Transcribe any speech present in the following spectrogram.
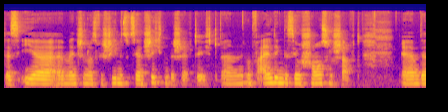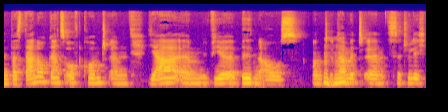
dass ihr äh, Menschen aus verschiedenen sozialen Schichten beschäftigt ähm, und vor allen Dingen, dass ihr Chancen schafft. Ähm, denn was da noch ganz oft kommt, ähm, ja, ähm, wir bilden aus. Und mhm. damit ähm, ist natürlich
